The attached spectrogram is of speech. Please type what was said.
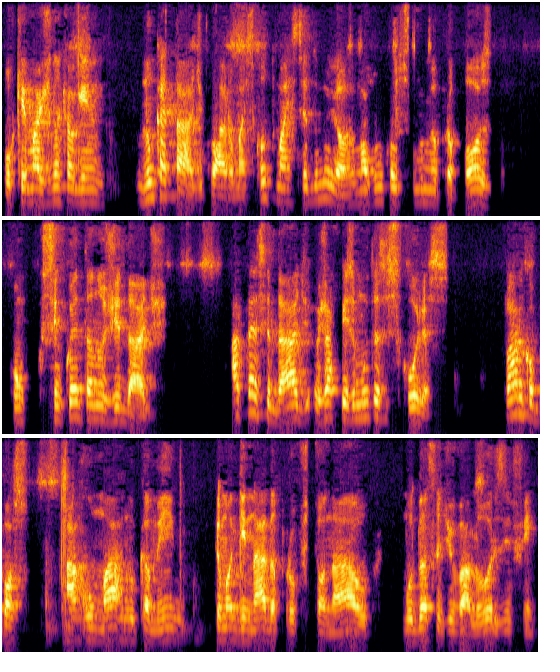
porque imagina que alguém nunca é tarde, claro, mas quanto mais cedo melhor. Imagina que eu descubro o meu propósito com 50 anos de idade. Até essa idade, eu já fiz muitas escolhas. Claro que eu posso arrumar no caminho, ter uma guinada profissional, mudança de valores, enfim.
